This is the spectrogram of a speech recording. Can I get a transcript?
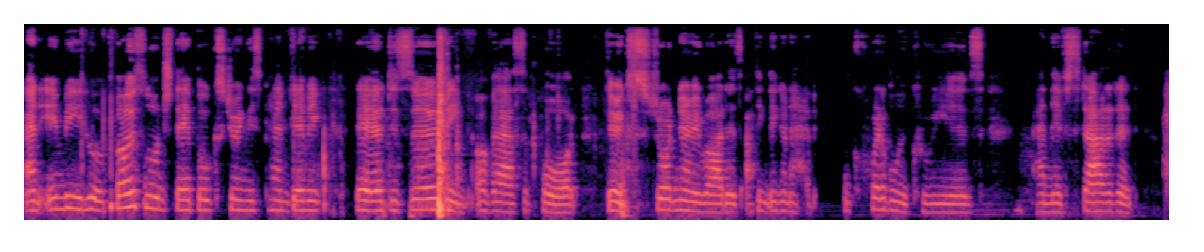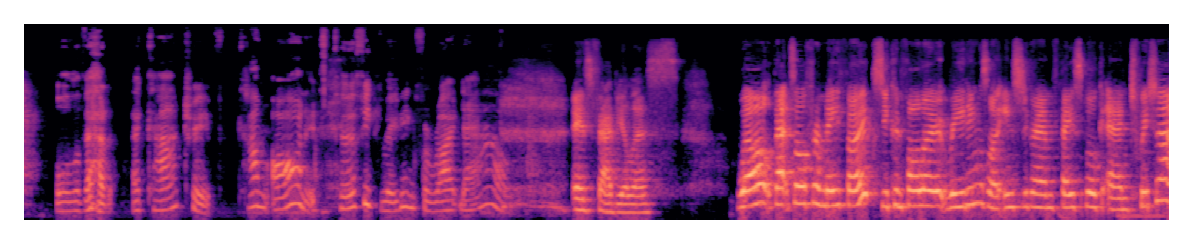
and Imbi, who have both launched their books during this pandemic, they're deserving of our support. They're extraordinary writers. I think they're going to have incredible careers and they've started it all about a car trip. Come on, it's perfect reading for right now. It's fabulous. Well, that's all from me, folks. You can follow Readings on Instagram, Facebook, and Twitter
